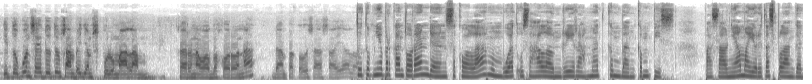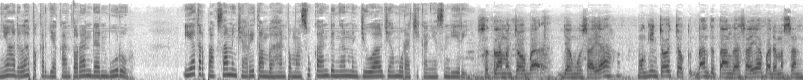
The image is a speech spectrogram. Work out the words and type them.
Itu pun saya tutup sampai jam 10 malam. Karena wabah corona, dampak ke usaha saya... Tutupnya perkantoran dan sekolah membuat usaha laundry Rahmat kembang kempis. Pasalnya mayoritas pelanggannya adalah pekerja kantoran dan buruh. Ia terpaksa mencari tambahan pemasukan dengan menjual jamu racikannya sendiri. Setelah mencoba jamu saya, mungkin cocok dan tetangga saya pada mesan.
